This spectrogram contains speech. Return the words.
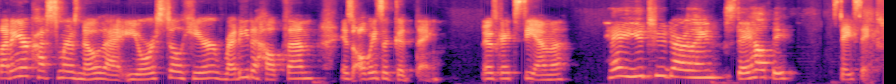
letting your customers know that you're still here, ready to help them, is always a good thing. It was great to see Emma. Hey, you too, Darlene. Stay healthy. Stay safe.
